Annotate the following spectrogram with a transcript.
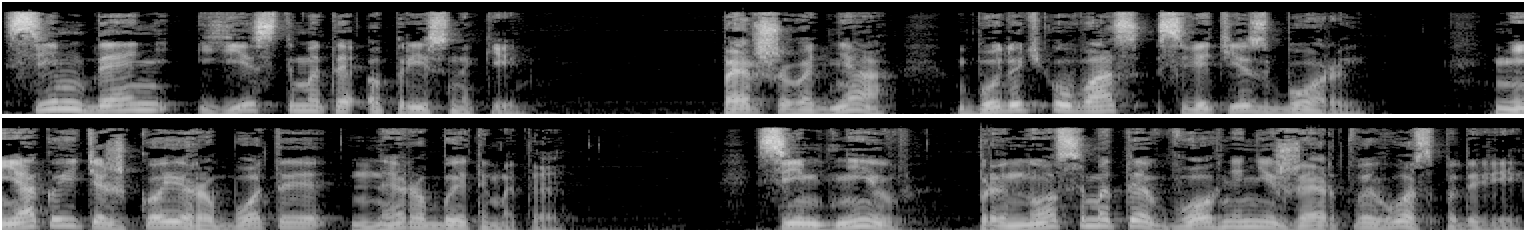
Сім день їстимете опрісники. Першого дня будуть у вас святі збори, ніякої тяжкої роботи не робитимете. Сім днів приносимете вогняні жертви Господові,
